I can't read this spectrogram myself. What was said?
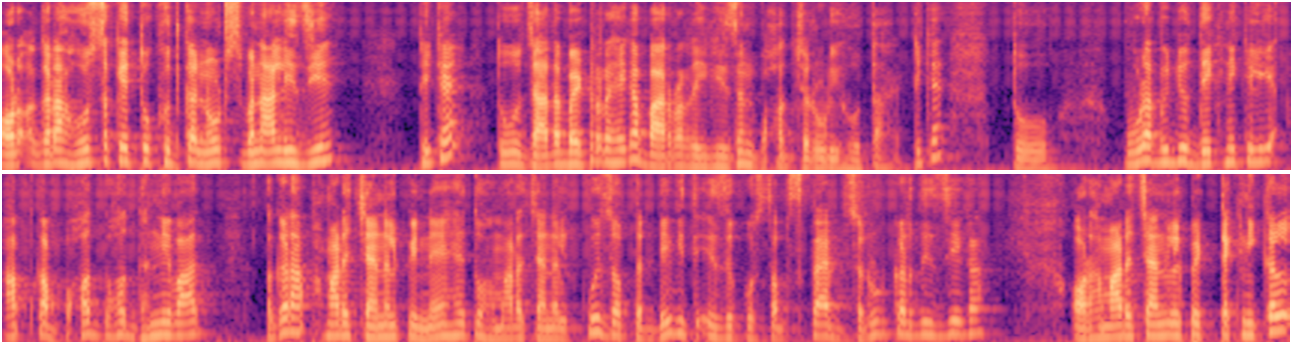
और अगर हो सके तो खुद का नोट्स बना लीजिए, ठीक है? तो ज़्यादा बेटर रहेगा। बार बार रिवीजन बहुत ज़रूरी होता है, ठीक है? तो पूरा वीडियो देखने के लिए आपका बहुत बहुत धन्यवाद। अगर आप हमारे चैनल पे नए हैं तो हमारा channel quiz of the day with is को सब्सक्राइब ज़रूर कर दीजिएगा। और हमारे चैनल पे टेक्निकल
